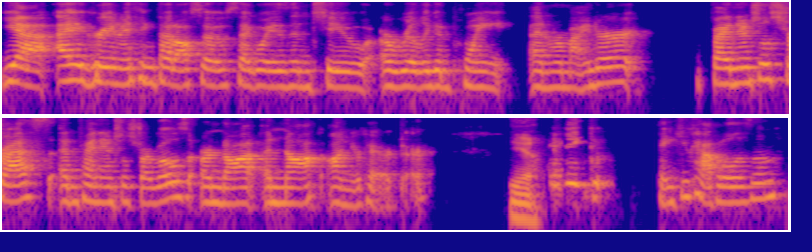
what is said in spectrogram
Yeah i agree and i think that also segues into a really good point and reminder financial stress and financial struggles are not a knock on your character. Yeah. I think, thank you, capitalism.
